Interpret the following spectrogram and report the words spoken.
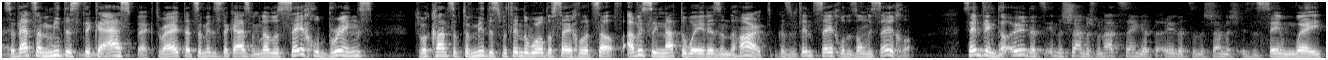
So that's a it apply to midastic me? aspect, right? That's a midastic aspect. In other words, seichel brings to a concept of midas within the world of seichel itself. Obviously, not the way it is in the heart, because within seichel there's only seichel. Same thing. The oir that's in the shemesh. We're not saying that the oir that's in the shemesh is the same way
